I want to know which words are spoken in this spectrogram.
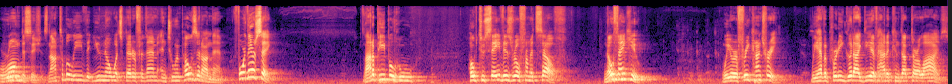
or wrong decisions, not to believe that you know what's better for them and to impose it on them for their sake. A lot of people who hope to save Israel from itself. No, thank you. We are a free country. We have a pretty good idea of how to conduct our lives.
